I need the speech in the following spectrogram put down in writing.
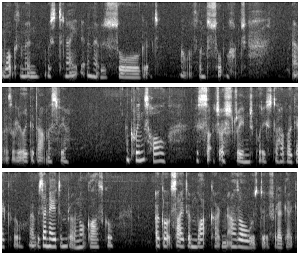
Walk the Moon was tonight and it was so good. I love them so much. It was a really good atmosphere. And Queen's Hall is such a strange place to have a gig though. It was in Edinburgh, not Glasgow. I got cider and blackcurrant as I always do for a gig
